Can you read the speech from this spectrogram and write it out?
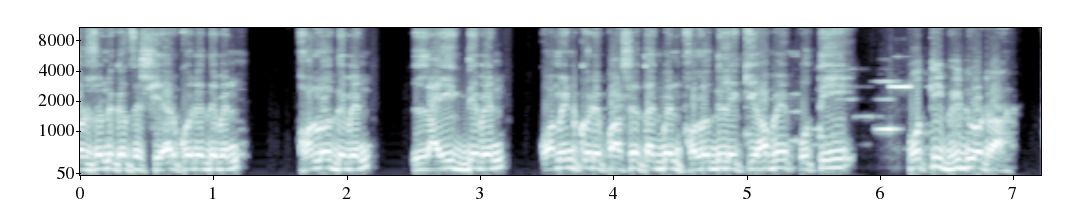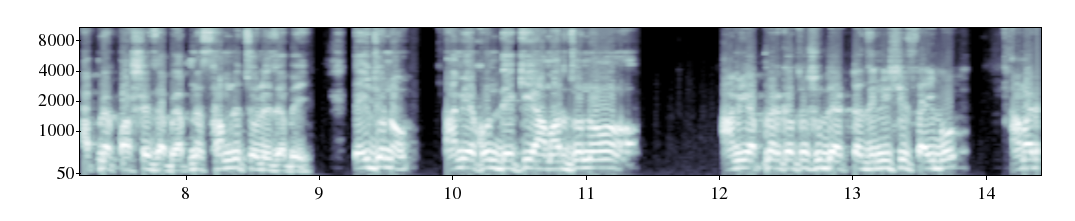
দশজনের কাছে শেয়ার করে দেবেন ফলো দেবেন লাইক দেবেন কমেন্ট করে পাশে থাকবেন ফলো দিলে কি হবে? প্রতি প্রতি ভিডিওটা আপনার পাশে যাবে, আপনার সামনে চলে যাবে। এই জন্য আমি এখন দেখি আমার জন্য, আমি আপনার কাছে শুধু একটা জিনিসই চাইব, আমার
